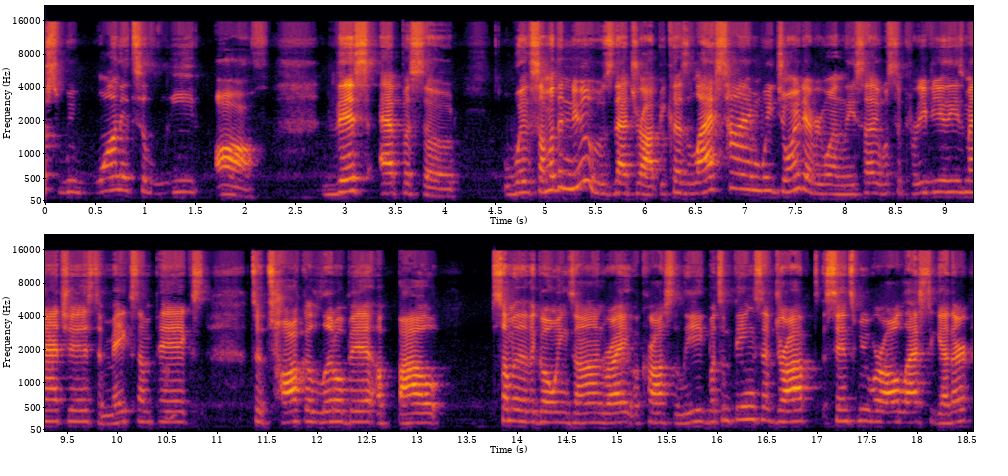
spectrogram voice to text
first, we wanted to lead off this episode with some of the news that dropped because last time we joined everyone, Lisa, it was to preview these matches, to make some picks, to talk a little bit about some of the goings on right across the league. But some things have dropped since we were all last together.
